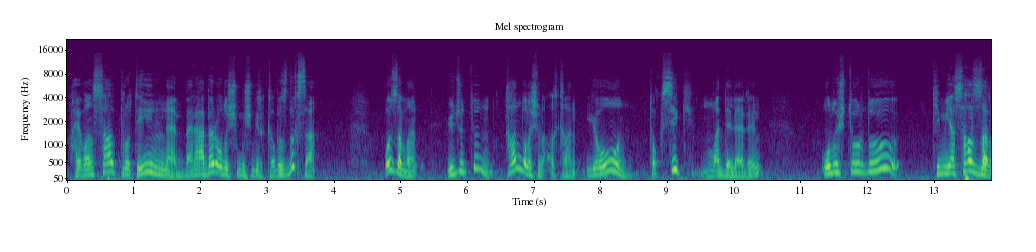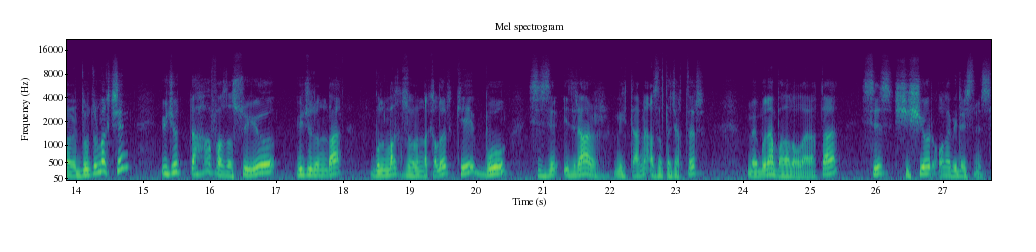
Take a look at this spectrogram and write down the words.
hayvansal proteinle beraber oluşmuş bir kabızlıksa o zaman vücudun kan dolaşımına akan yoğun toksik maddelerin oluşturduğu kimyasal zararı durdurmak için vücut daha fazla suyu vücudunda bulmak zorunda kalır ki bu sizin idrar miktarını azaltacaktır. Ve buna bağlı olarak da siz şişiyor olabilirsiniz.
